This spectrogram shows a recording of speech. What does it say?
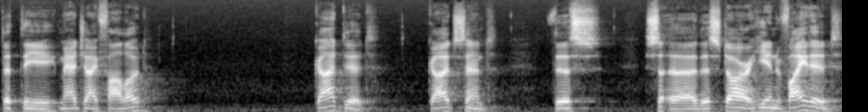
that the Magi followed? God did. God sent this, uh, this star. He invited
